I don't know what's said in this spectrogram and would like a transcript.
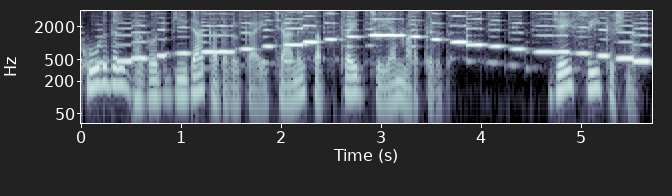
കൂടുതൽ ഭഗവത്ഗീതാ കഥകൾക്കായി ചാനൽ സബ്സ്ക്രൈബ് ചെയ്യാൻ മറക്കരുത്. ജയ് ശ്രീകൃഷ്ണ.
